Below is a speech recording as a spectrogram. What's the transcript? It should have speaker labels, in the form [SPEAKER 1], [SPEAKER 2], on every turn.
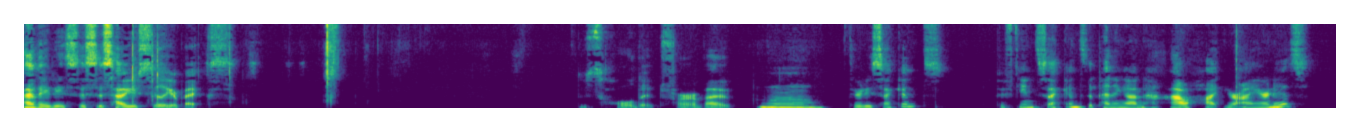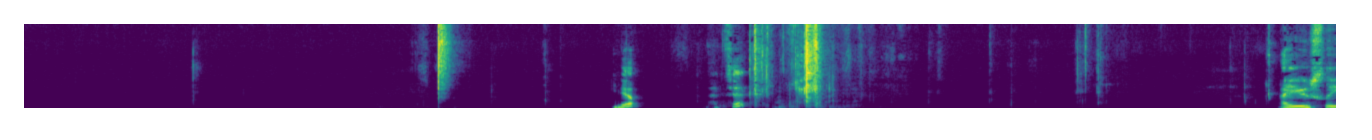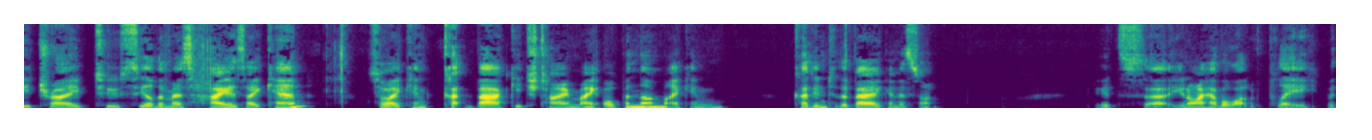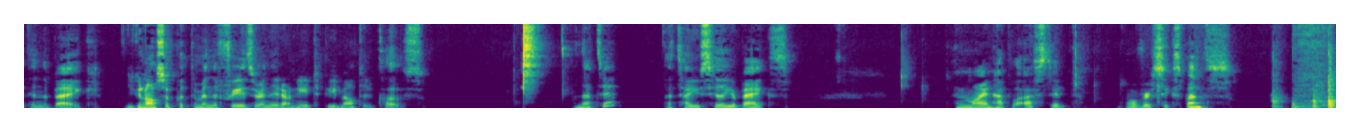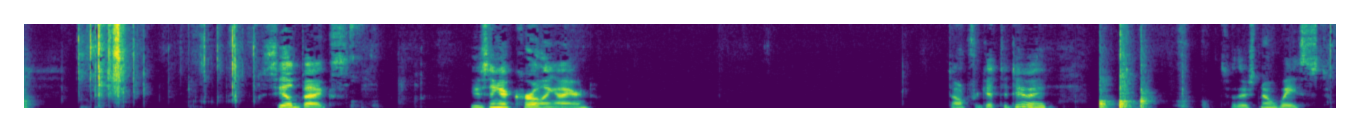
[SPEAKER 1] Hi ladies, this is how you seal your bags. Just hold it for about mm, 30 seconds, 15 seconds, depending on how hot your iron is. Yep, that's it. I usually try to seal them as high as I can so I can cut back each time I open them. I can cut into the bag and it's not, it's, uh, you know, I have a lot of play within the bag. You can also put them in the freezer and they don't need to be melted close. And that's it. That's how you seal your bags and mine have lasted over six months. Sealed bags using a curling iron. Don't forget to do it so there's no waste.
